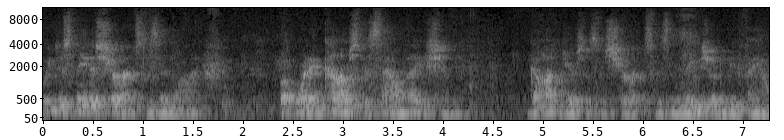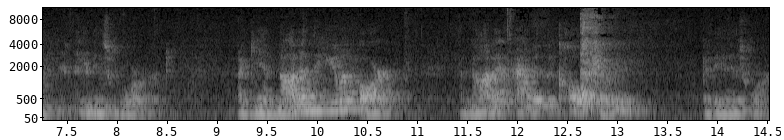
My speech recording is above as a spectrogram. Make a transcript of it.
we just need assurances in life. But when it comes to salvation, God gives us assurances, and these are to be found in His Word. Again, not in the human heart, and not out of the culture, but in His Word.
